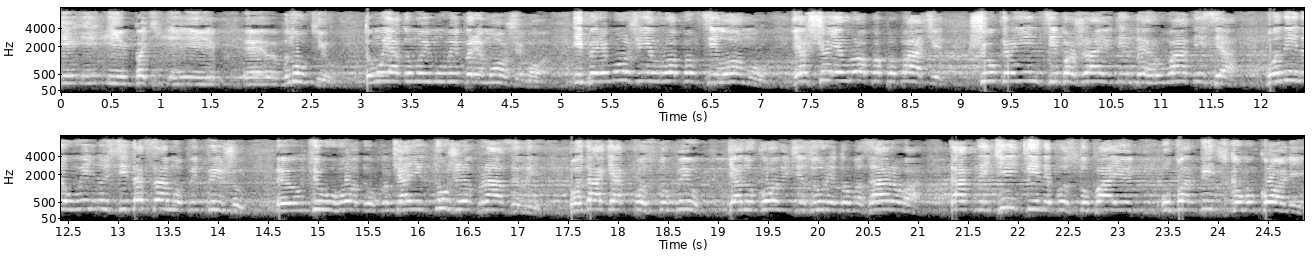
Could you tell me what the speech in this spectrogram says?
і, і, і, бать- і, е, внуків. Тому я думаю, ми переможемо. І переможе Європа в цілому. Якщо Європа побачить, що українці бажають інтегруватися, вони на Вільнюсі так само підпишуть е, цю угоду, хоча їх дуже образили. Бо так як поступив Янукович із урядом Азарова, так не тільки не поступають у бандитському колі,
